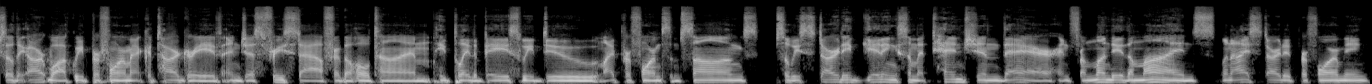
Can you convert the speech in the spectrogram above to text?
So the art walk we'd perform at Guitar Grave and just freestyle for the whole time. He'd play the bass. We'd do, I'd perform some songs. So we started getting some attention there. And from Monday the Minds, when I started performing,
